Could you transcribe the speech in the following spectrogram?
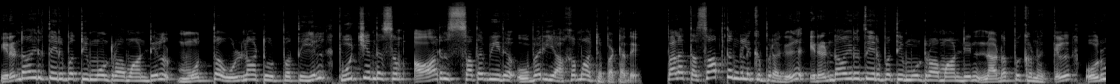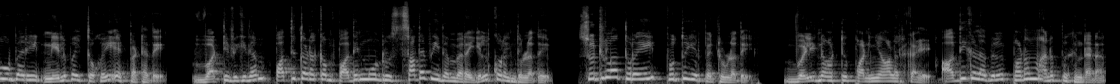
இரண்டாயிரத்தி இருபத்தி மூன்றாம் ஆண்டில் மொத்த உள்நாட்டு உற்பத்தியில் பூஜ்ஜியம் தசம் ஆறு சதவீத உபரியாக மாற்றப்பட்டது. பல தசாப்தங்களுக்கு பிறகு இரண்டாயிரத்தி இருபத்தி மூன்றாம் ஆண்டின் நடப்பு கணக்கில் ஒரு உபரி நிலுவைத் தொகை ஏற்பட்டது. வட்டி விகிதம் பத்து தொடக்கம் பதிமூன்று சதவீதம் வரையில் குறைந்துள்ளது. சுற்றுலாத்துறை புத்துயிர் பெற்றுள்ளது. வெளிநாட்டு பணியாளர்கள் அதிகளவில் பணம் அனுப்புகின்றனர்.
